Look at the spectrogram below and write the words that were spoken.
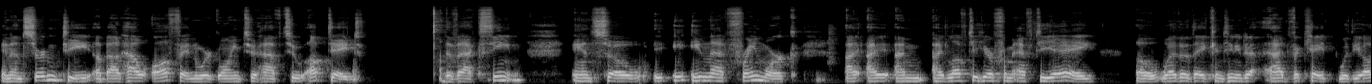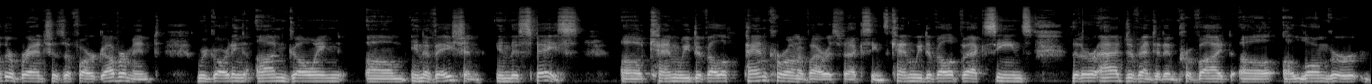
and uncertainty about how often we're going to have to update the vaccine. And so, in that framework, I, I, am I'd love to hear from FDA uh, whether they continue to advocate with the other branches of our government regarding ongoing um, innovation in this space. Uh, can we develop pan coronavirus vaccines? Can we develop vaccines that are adjuvanted and provide uh, a longer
